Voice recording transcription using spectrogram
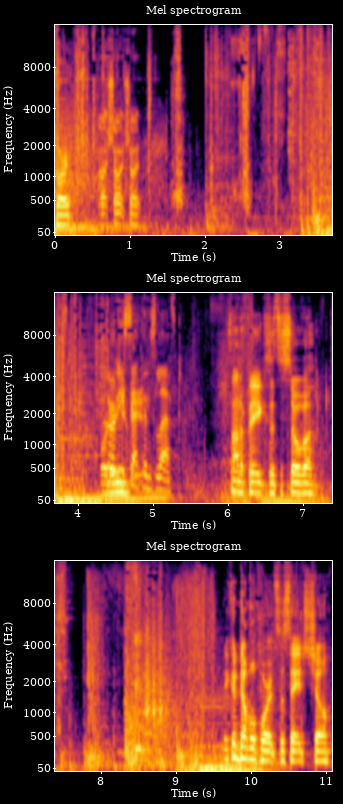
Short. Short, short, short. Short 30 in. seconds left. It's not a fake because it's a Sova. They could double port, so Sage, chill.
